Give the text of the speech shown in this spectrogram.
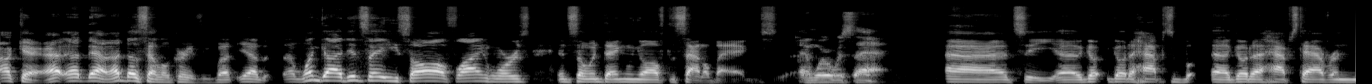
Okay, that, that, yeah, that does sound a little crazy, but yeah, uh, one guy did say he saw a flying horse and someone dangling off the saddlebags. And where was that? Uh, let's see. Uh, go go to Haps. Uh, go to Haps Tavern.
